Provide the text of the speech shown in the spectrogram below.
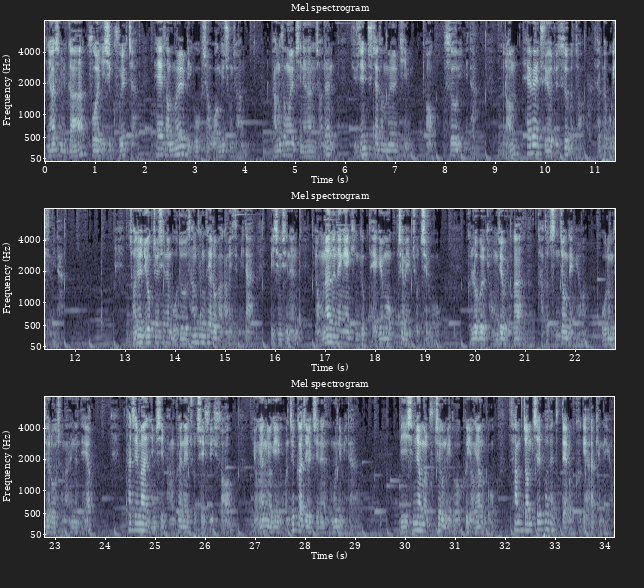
안녕하십니까. 9월 29일자 해외선물 미국 옵션 원기충전. 방송을 진행하는 저는 유진투자선물 김억수입니다. 그럼 해외 주요 뉴스부터 살펴보겠습니다. 전일 뉴욕 증시는 모두 상승세로 마감했습니다. 미 증시는 영란은행의 긴급 대규모 국채 매입 조치로 글로벌 경제 우려가 다소 진정되며 오름세로 전환했는데요. 하지만 임시 방편의 조치일 수 있어 영향력이 언제까지일지는 의문입니다 미 10년물 국채금리도 그 영향으로 3.7%대로 크게 하락했네요.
